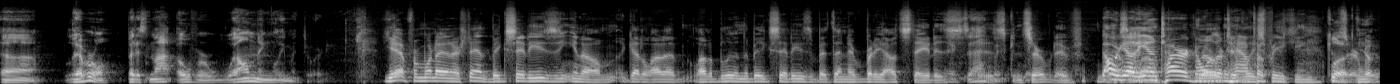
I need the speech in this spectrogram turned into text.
uh, liberal, but it's not overwhelmingly majority. Yeah, from what I understand, big cities, you know, got a lot of a lot of blue in the big cities, but then everybody outstate is Exactly. is conservative. Oh yeah, the Well, entire northern half of speaking, Look, no,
